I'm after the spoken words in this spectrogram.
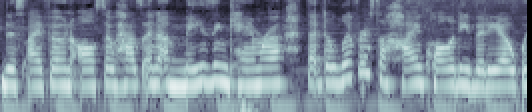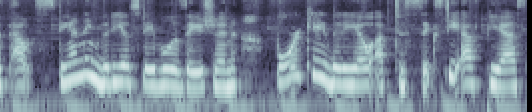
This iPhone also has an amazing camera that delivers a high quality video with outstanding video stabilization, 4K video up to 60 FPS,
